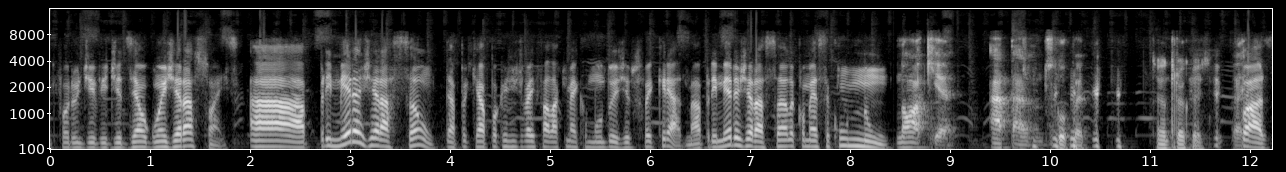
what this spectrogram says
Que foram divididos em algumas gerações. A primeira geração, daqui a pouco a gente vai falar como é que o mundo egípcio foi criado. Mas a primeira geração ela começa com Num, Nokia. Ah, tá, desculpa. Tem outra coisa. Vai. quase.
